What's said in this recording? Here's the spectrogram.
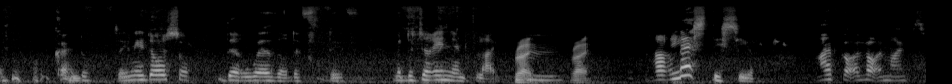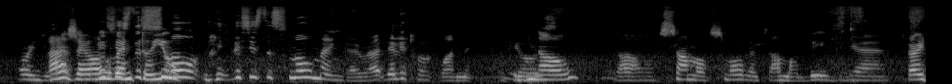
kind of. They need also their weather, the, the Mediterranean fly. Right, Mm. right. Are less this year. I've got a lot in my oranges. Ah, they all this is went the to you. small. This is the small mango, right? The little one of yours. No, uh, some are small and some are big. Yeah, very,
